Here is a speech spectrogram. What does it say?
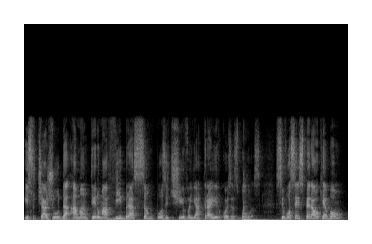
isso te ajuda a manter uma vibração positiva e atrair coisas boas. Se você esperar o que é bom,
